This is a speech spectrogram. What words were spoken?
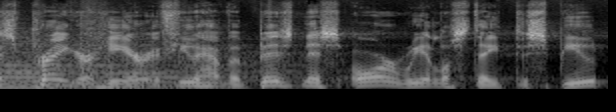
Dennis Prager here. If you have a business or real estate dispute,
